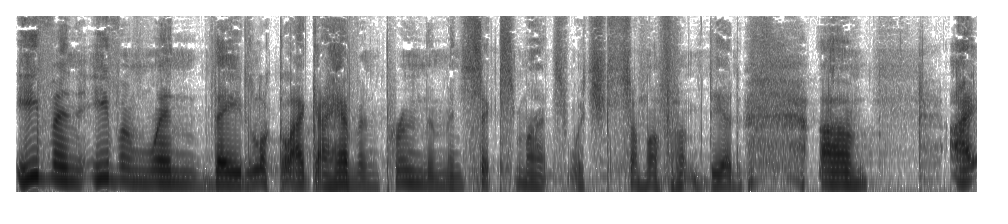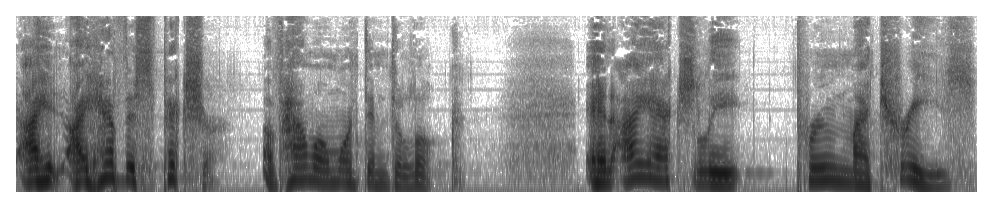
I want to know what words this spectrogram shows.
even, even when they look like I haven't pruned them in six months, which some of them did, um, I, I, I have this picture of how I want them to look. And I actually prune my trees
